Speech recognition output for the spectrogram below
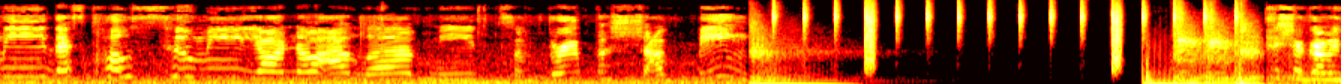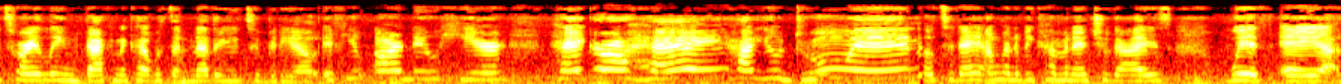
me, that's close to me. Y'all know I love me some thrift shopping. It's your girl Victoria Lingg back in the cut with another YouTube video. If you are new here, hey girl, hey, how you doing? So today I'm gonna be coming at you guys with a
